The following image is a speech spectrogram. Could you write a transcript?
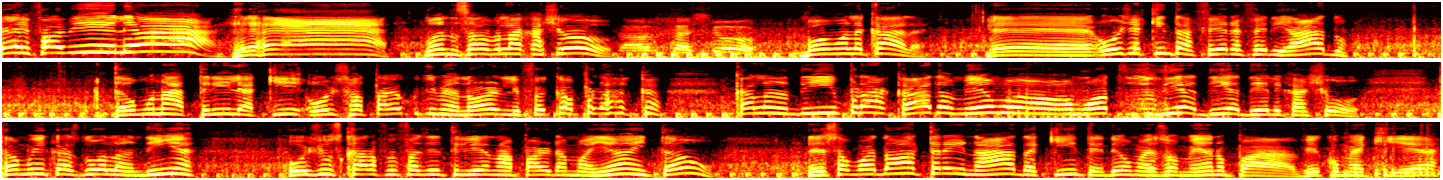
aí, família? É! Manda um salve lá, cachorro! Salve, cachorro. Bom, molecada, é, hoje é quinta-feira, é feriado. Tamo na trilha aqui. Hoje só tá eu com o de menor. Ele foi com a, pra, com a landinha empracada mesmo, a moto do dia a dia dele, cachorro. Tamo aqui com as duas landinhas. Hoje os caras foram fazer trilha na parte da manhã, então ele só vai dar uma treinada aqui, entendeu? Mais ou menos pra ver como é que é.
